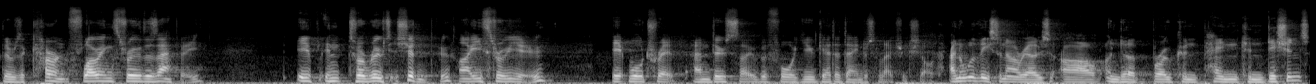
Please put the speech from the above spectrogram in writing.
there is a current flowing through the Zappi if, into a route it shouldn't do, i.e., through you, it will trip and do so before you get a dangerous electric shock. And all of these scenarios are under broken pen conditions.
